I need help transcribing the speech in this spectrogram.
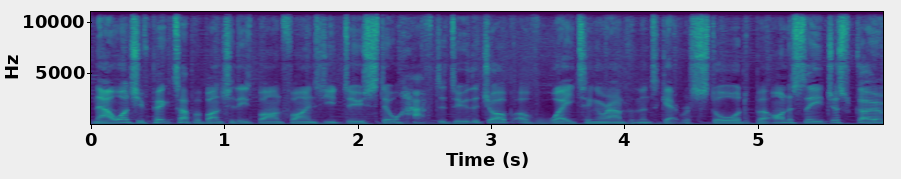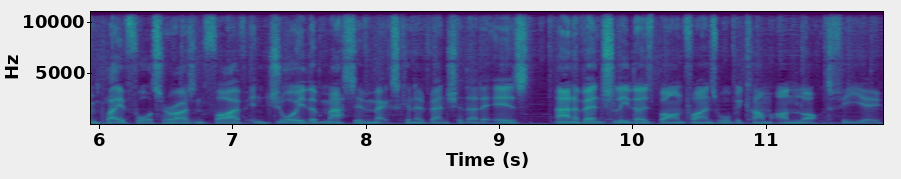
Now, once you've picked up a bunch of these barn finds, you do still have to do the job of waiting around for them to get restored. But honestly, just go and play Forza Horizon 5, enjoy the massive Mexican adventure that it is, and eventually those barn finds will become unlocked for you.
